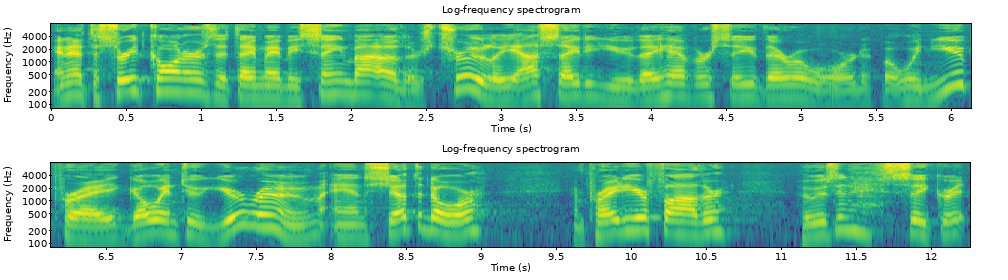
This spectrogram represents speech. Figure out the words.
and at the street corners that they may be seen by others. Truly, I say to you, they have received their reward. But when you pray, go into your room and shut the door and pray to your Father who is in secret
